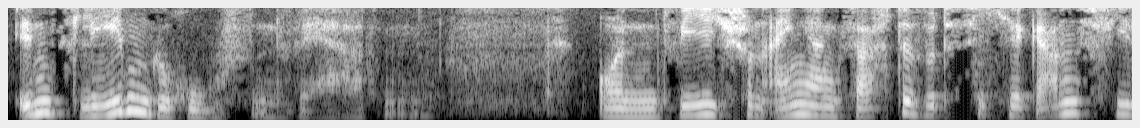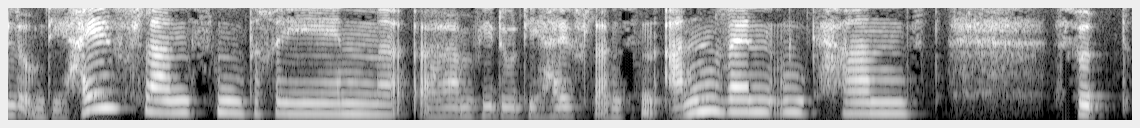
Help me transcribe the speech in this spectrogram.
ins Leben gerufen werden. Und wie ich schon eingangs sagte, wird es sich hier ganz viel um die Heilpflanzen drehen, äh, wie du die Heilpflanzen anwenden kannst. Es wird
